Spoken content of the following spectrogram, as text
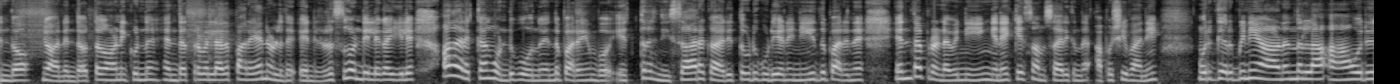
എന്തോ? ഞാൻ എന്തോത്ത കാണിക്കുന്നു? എന്തത്ര വല്ലാതെ പറയാനുള്ളത്? എന്റെ ഡ്രസ്സ് കൊണ്ടില്ലേ കയ്യിൽ അത് അലക്കാൻ കൊണ്ടുപോകുന്നു എന്ന് പറയുമ്പോൾ എത്ര നിസാര കാര്യത്തോടു കൂടിയാണ് നീ ഇത് പറയുന്നത് എന്താ പ്രണവ് നീ ഇങ്ങനെയൊക്കെ സംസാരിക്കുന്നത് അപ്പോൾ ശിവാനി ഒരു ഗർഭിണിയാണെന്നുള്ള ആ ഒരു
